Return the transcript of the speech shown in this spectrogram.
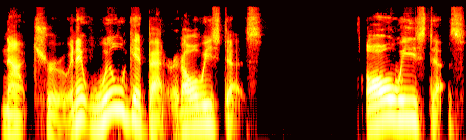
not true. And it will get better. It always does. Always does.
